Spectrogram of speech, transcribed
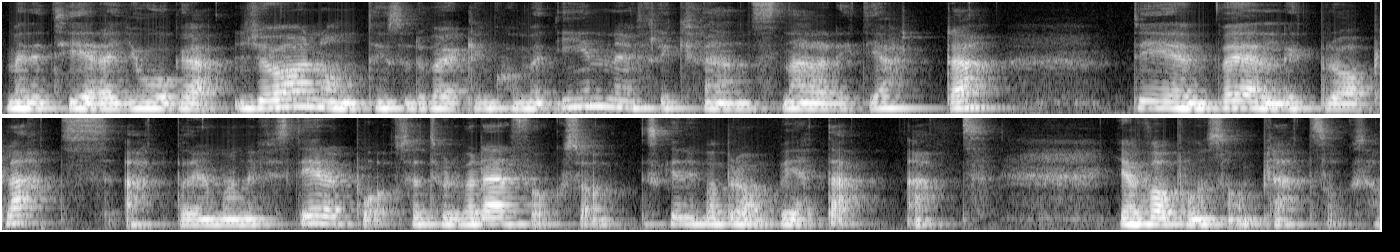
meditera, yoga, gör någonting så du verkligen kommer in i en frekvens nära ditt hjärta. Det är en väldigt bra plats att börja manifestera på. Så jag tror det var därför också. Det ska ni vara bra att veta att jag var på en sån plats också.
